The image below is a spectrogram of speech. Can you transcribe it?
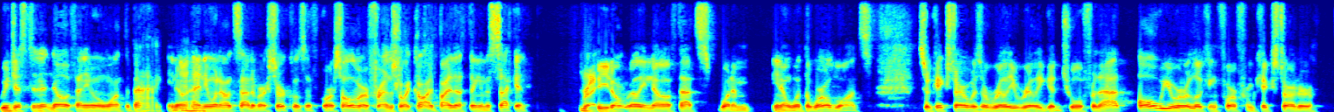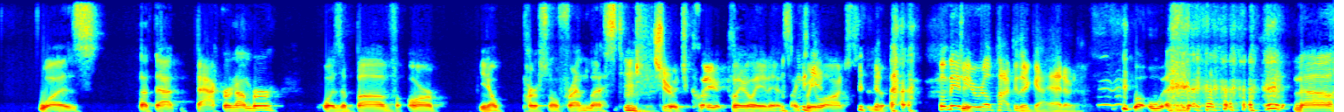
We just didn't know if anyone want the bag. You know, mm-hmm. anyone outside of our circles, of course. All of our friends were like, "Oh, I'd buy that thing in a second. Right. But you don't really know if that's what I'm, you know, what the world wants. So Kickstarter was a really, really good tool for that. All we were looking for from Kickstarter was that that backer number was above our, you know, personal friend list, mm, sure. which clear, clearly it is. Like we launched. well, maybe Dude. a real popular guy. I don't know. no.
